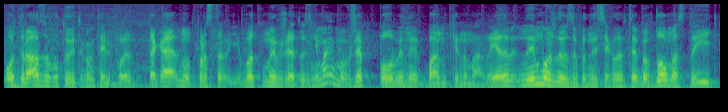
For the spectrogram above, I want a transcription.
одразу готуєте коктейль. Бо така, ну просто от ми вже тут знімаємо, вже половини банки нема. Ну я не можу зупинитися, коли в тебе вдома стоїть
